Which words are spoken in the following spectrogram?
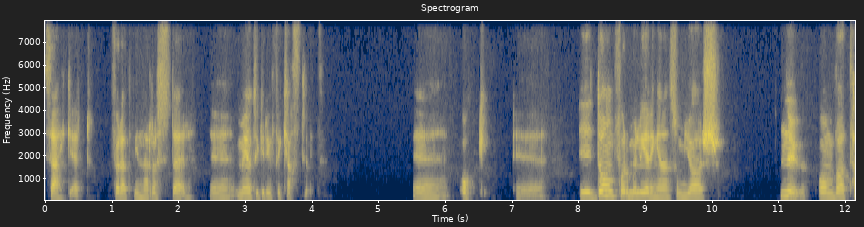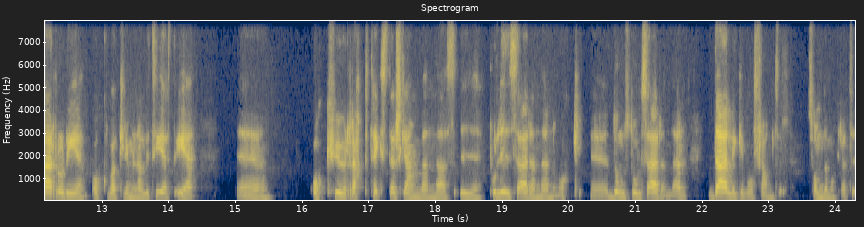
säkert, för att vinna röster. men jag tycker det är förkastligt. Eh, och eh, i de formuleringarna som görs nu om vad terror är och vad kriminalitet är eh, och hur rapptexter ska användas i polisärenden och eh, domstolsärenden. Där ligger vår framtid som demokrati.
